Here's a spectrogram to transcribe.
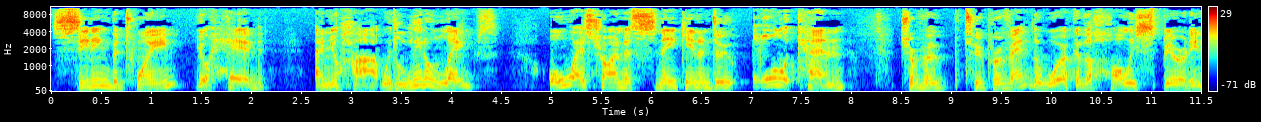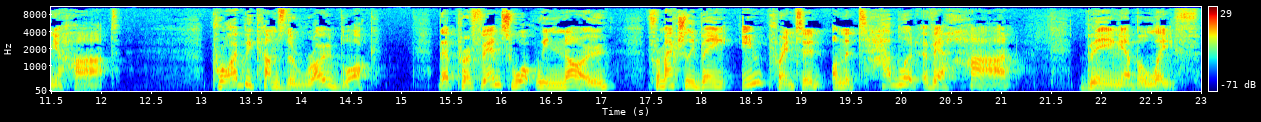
sitting between your head and your heart with little legs, always trying to sneak in and do all it can to, to prevent the work of the Holy Spirit in your heart. Pride becomes the roadblock that prevents what we know from actually being imprinted on the tablet of our heart being our belief.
